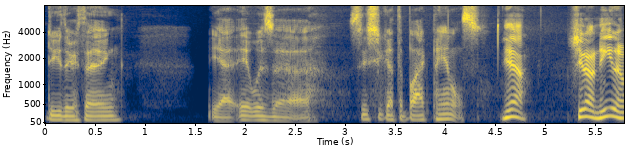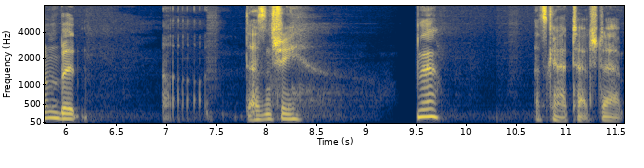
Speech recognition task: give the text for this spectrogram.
do their thing. Yeah, it was. uh See, she got the black panels, yeah she don't need them but doesn't she? yeah That's kind of touched up.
